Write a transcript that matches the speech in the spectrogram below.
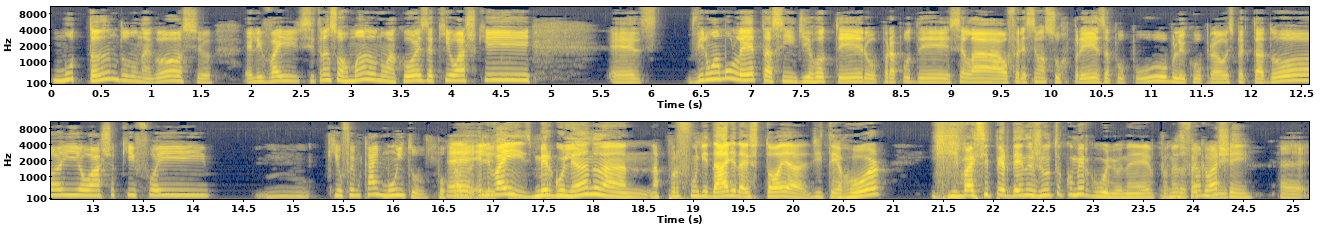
mutando no negócio, ele vai se transformando numa coisa que eu acho que é, vira uma muleta assim de roteiro pra poder, sei lá, oferecer uma surpresa pro público, para o espectador, e eu acho que foi hum, que o filme cai muito por causa É, ele disso. vai mergulhando na, na profundidade da história de terror e vai se perdendo junto com o mergulho, né? Pelo menos foi o que eu Exatamente. achei. É,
